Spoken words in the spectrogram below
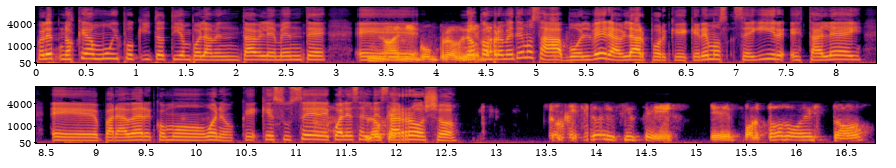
Colette, nos queda muy poquito tiempo, lamentablemente. eh, No hay ningún problema. Nos comprometemos a volver a hablar porque queremos seguir esta ley eh, para ver cómo, bueno, qué, qué sucede, cuál es el Lo que- desarrollo. Lo que quiero decirte es, eh, por todo esto,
